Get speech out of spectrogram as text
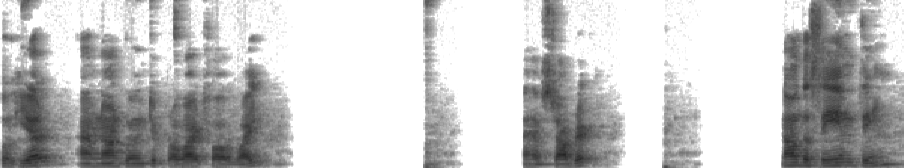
so here I'm not going to provide for y. I have stopped it. Now the same thing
